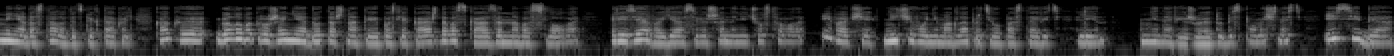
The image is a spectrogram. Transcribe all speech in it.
Меня достал этот спектакль, как и головокружение до тошноты после каждого сказанного слова. Резерва я совершенно не чувствовала и вообще ничего не могла противопоставить Лин. Ненавижу эту беспомощность и себя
